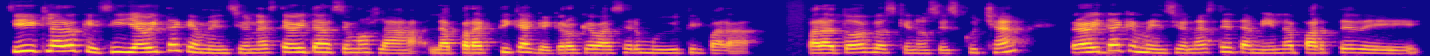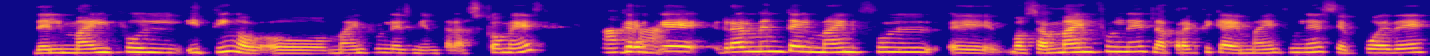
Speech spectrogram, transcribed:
Sí, claro que sí. Y ahorita que mencionaste, ahorita hacemos la, la, práctica que creo que va a ser muy útil para, para todos los que nos escuchan. Pero ahorita que mencionaste también la parte de, del mindful eating o, o mindfulness mientras comes, Creo que realmente el mindful, eh, o sea, mindfulness, la práctica de mindfulness se puede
